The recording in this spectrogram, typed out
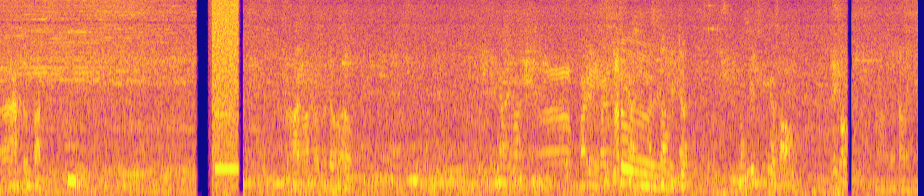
Ah, lepas. Aduh, lucu. Ah, datang lagi.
